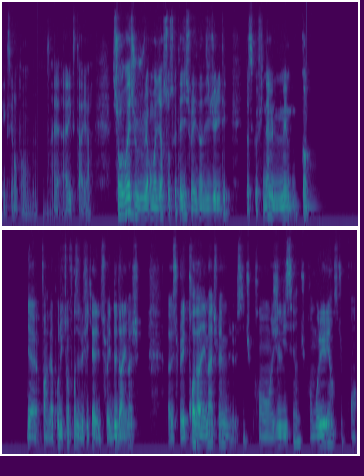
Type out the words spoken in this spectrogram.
excellente en- à, l'extérieur. Sur ouais, je voulais rebondir sur ce que tu as dit sur les individualités, parce qu'au final, même quand enfin, la production française de elle est sur les deux derniers matchs, euh, sur les trois derniers matchs, même si tu prends Gilles Vicien, tu prends Molélien, si tu prends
